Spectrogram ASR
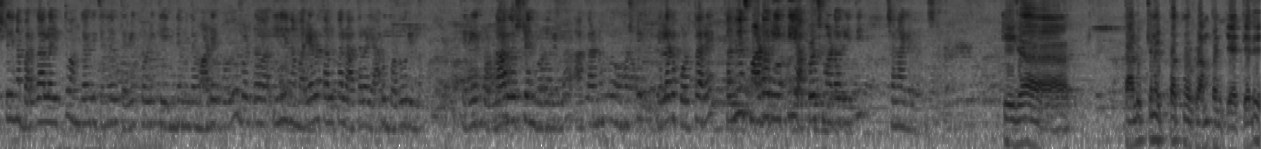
ಇಷ್ಟು ದಿನ ಬರಗಾಲ ಇತ್ತು. ಹಂಗಾಗಿ ಜನರು ಕೊಡಲಿಕ್ಕೆ ಹಿಂದೆ ಮುಂದೆ ಮಾಡಿರ್ಬೋದು. ಬಟ್ ಇಲ್ಲಿ ನಮ್ಮ ಮರ್ಯಾದ ತಾಲೂಕಲ್ಲಿ ಆ ಥರ ಯಾರೂ ಬಡವರಿಲ್ಲ ತೆರಿಗೆ ಕೊಡಲಾರ್ದಷ್ಟೇನು ಬಡೋರಿಲ್ಲ ಆ ಕಾರಣಕ್ಕೂ ಮೋಸ್ಟ್ಲಿ ಎಲ್ಲರೂ ಕೊಡ್ತಾರೆ. ಕನ್ವಿನ್ಸ್ ಮಾಡೋ ರೀತಿ ಅಪ್ರೋಚ್ ಮಾಡೋ ರೀತಿ ಚೆನ್ನಾಗಿರ್ಬೇಕು ಈಗ ತಾಲೂಕಿನ ಇಪ್ಪತ್ತ್ಮೂರು ಗ್ರಾಮ ಪಂಚಾಯತಿಯಲ್ಲಿ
